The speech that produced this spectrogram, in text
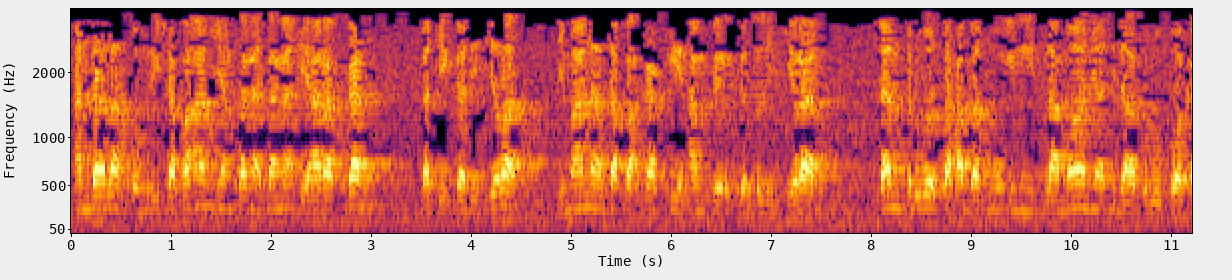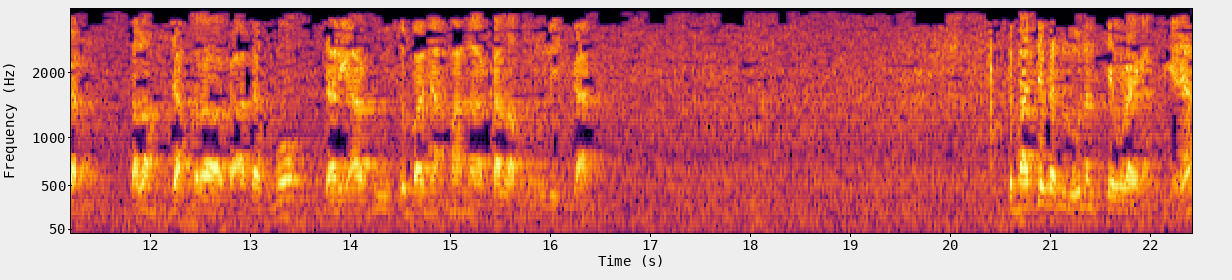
Andalah pemberi syafaat yang sangat-sangat diharapkan Ketika disirat di mana tapak kaki hampir kegelinciran dan kedua sahabatmu ini selamanya tidak aku lupakan. Salam sejahtera ke atasmu dari aku sebanyak mana kalam menuliskan. Kebacakan dulu nanti saya uraikan sikit ya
